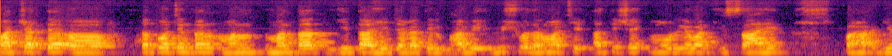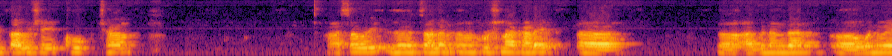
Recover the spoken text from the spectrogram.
पाश्चात्य अं, तत्वचिंतन म्हण- म्हणतात गीता ही जगातील भावी विश्वधर्माची अतिशय मौल्यवान हिस्सा आहे. पहा गीताविषयी खूप छान आसावरी चालन कृष्णा काळे अं, अभिनंदन वनवे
